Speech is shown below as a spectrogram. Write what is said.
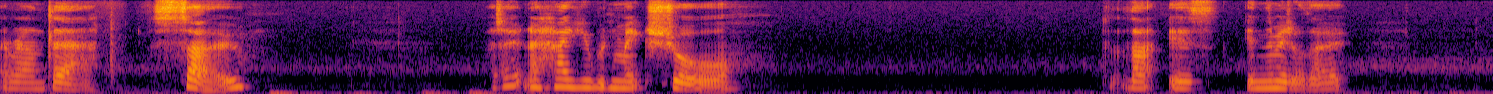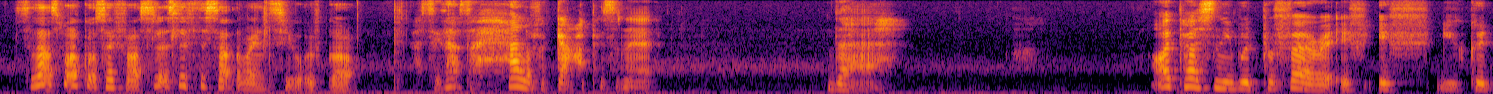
around there. So I don't know how you would make sure that that is in the middle though. So that's what I've got so far. So let's lift this out the way and see what we've got. I see that's a hell of a gap, isn't it? There. I personally would prefer it if if you could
